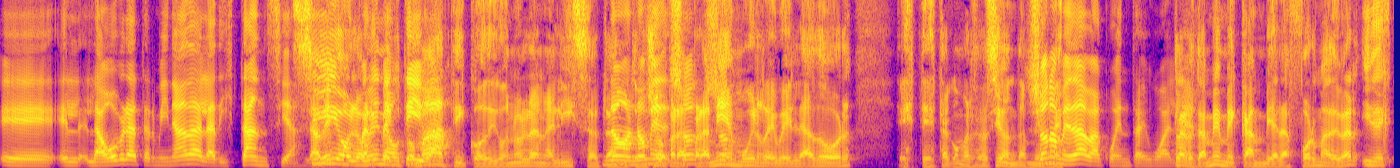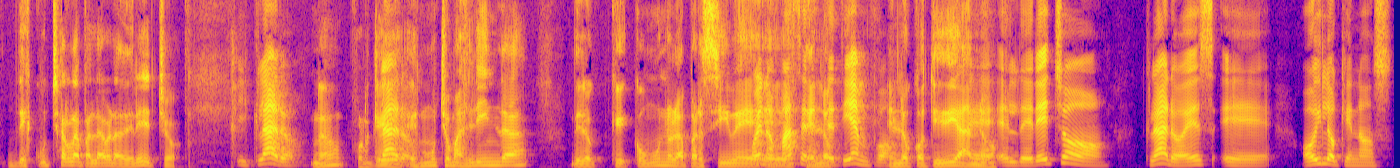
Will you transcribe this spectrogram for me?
eh, el- la obra terminada a la distancia. la ves Sí, o lo ven automático, digo, no lo analiza tanto. No, no me- Yo, para, yo- para mí yo- es muy revelador este, esta conversación también. Yo no Me- me daba cuenta igual. Claro, ¿eh? también me cambia la forma de ver y de, de escuchar la palabra derecho, Y claro, ¿no? Porque Claro. es mucho más linda de lo que como uno la percibe. bueno, más en lo, este tiempo. En lo cotidiano. Eh, el derecho, claro, es eh, hoy lo que nos,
